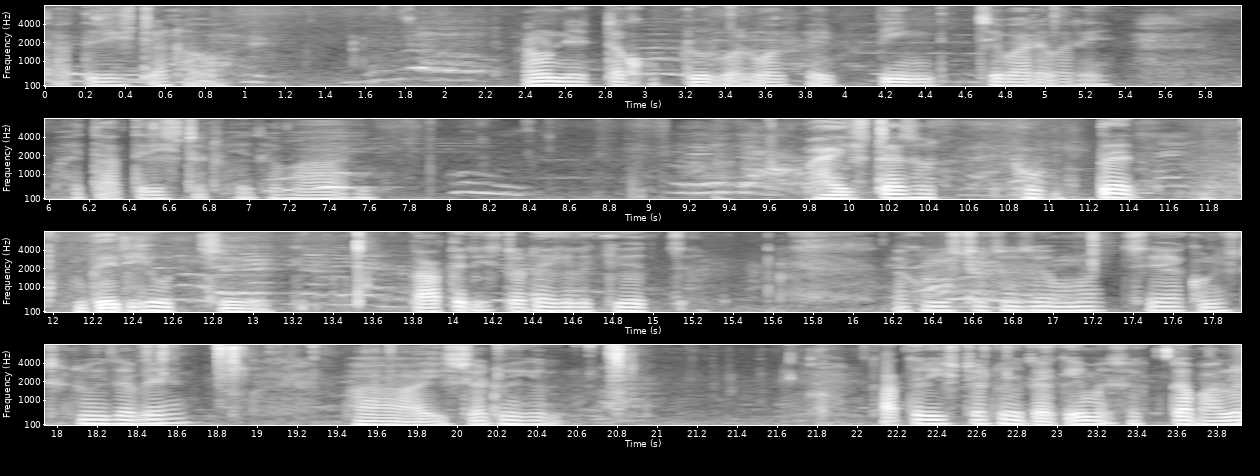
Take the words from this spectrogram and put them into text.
তাড়াতাড়ি স্টার্ট হও। আমার নেটটা খুব দুর্বল ওয়াইফাই পিং দিচ্ছে বারে বারে। ভাই, তাড়াতাড়ি স্টার্ট হয়ে যাও, ভাই। ভাই স্টার্ট ঢুকতে দেরি হচ্ছে। তাড়াতাড়ি স্টার্ট হয়ে গেলে কী হচ্ছে? এখন স্টার্ট হয়ে যাবে, মনে হচ্ছে এখন স্টার্ট হয়ে যাবে। ভাই স্টার্ট হয়ে গেল। তাড়াতাড়ি স্টার্ট হয়ে যাক, এই মাসে একটা ভালো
